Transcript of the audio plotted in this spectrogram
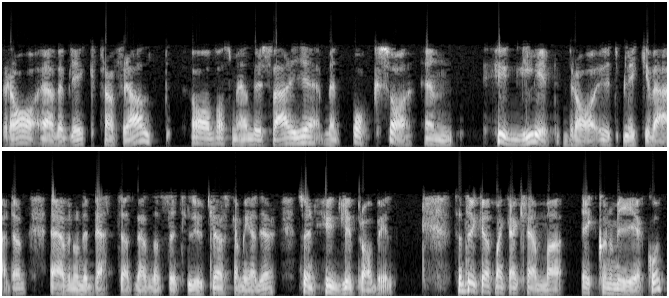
bra överblick framförallt av vad som händer i Sverige men också en hyggligt bra utblick i världen. Även om det är bättre att vända sig till utländska medier så är det en hyggligt bra bild. Sen tycker jag att man kan klämma Ekonomiekot.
